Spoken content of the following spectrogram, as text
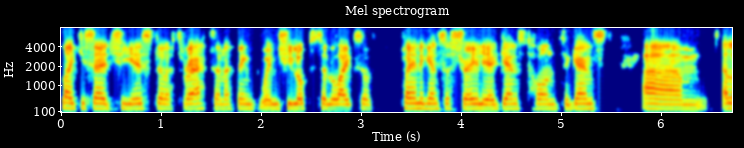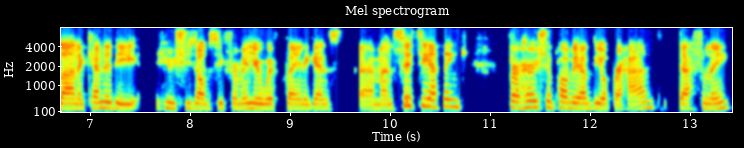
like you said, she is still a threat. And I think when she looks to the likes of playing against Australia, against Hunt, against um, Alana Kennedy, who she's obviously familiar with playing against uh, Man City, I think for her she'll probably have the upper hand, definitely.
